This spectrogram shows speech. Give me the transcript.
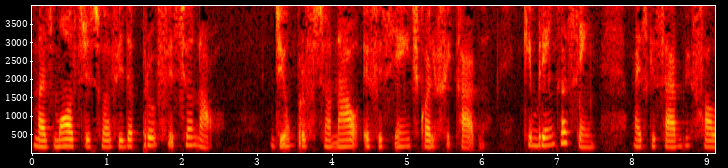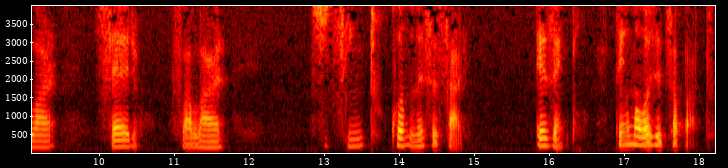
mas mostre sua vida profissional, de um profissional eficiente qualificado, que brinca sim, mas que sabe falar sério, falar sucinto quando necessário. Exemplo: tenho uma loja de sapato.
